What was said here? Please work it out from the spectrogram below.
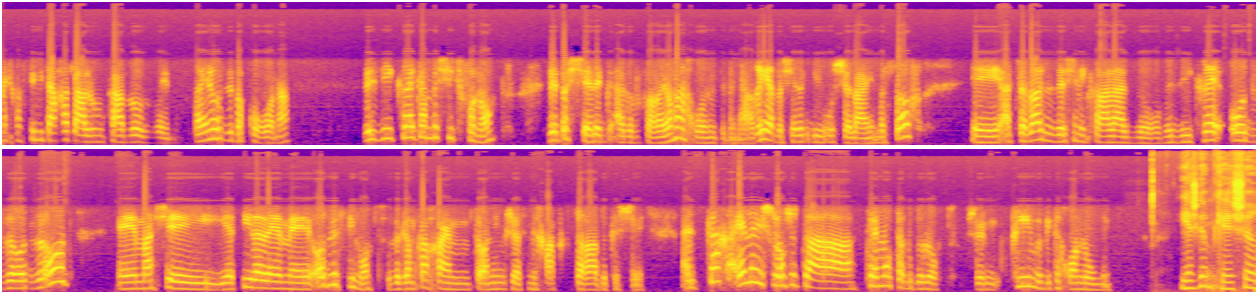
נכנסים מתחת לאלונקה ועוזרים. ראינו את זה בקורונה, וזה יקרה גם בשיטפונות. ובשלג, אגב כבר היום אנחנו רואים את זה בנהריה, בשלג בירושלים. בסוף אה, הצבא זה זה שנקרא לעזור, וזה יקרה עוד ועוד ועוד, אה, מה שיטיל עליהם אה, עוד משימות, וגם ככה הם טוענים שהשמיכה קצרה וקשה. אז ככה, אלה שלושת התמות הגדולות של אקלים וביטחון לאומי. יש גם קשר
